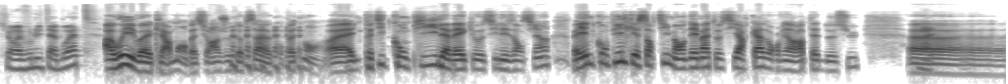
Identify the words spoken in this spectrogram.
Tu aurais voulu ta boîte Ah oui, ouais, clairement. Bah, sur un jeu comme ça, complètement. une petite compile avec aussi les anciens. Bah, il y a une compile qui est sortie, mais en démat aussi arcade. On reviendra peut-être dessus. Euh,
